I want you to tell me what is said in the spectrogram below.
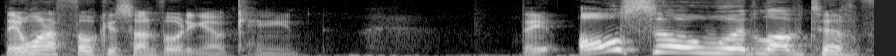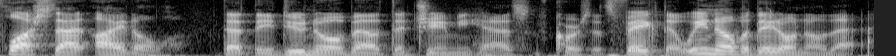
They want to focus on voting out Kane. They also would love to flush that idol that they do know about that Jaime has. Of course, it's fake that we know, but they don't know that.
